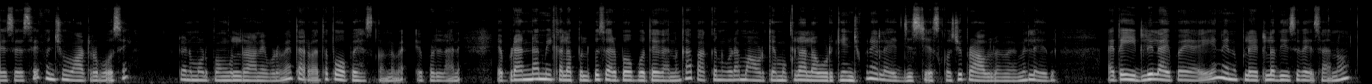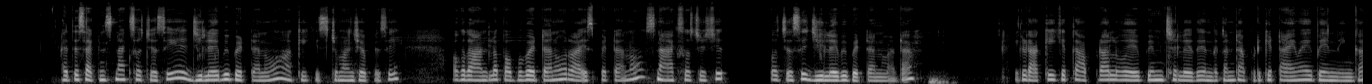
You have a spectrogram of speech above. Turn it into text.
వేసేసి కొంచెం వాటర్ పోసి రెండు మూడు పొంగులు రానివ్వడమే తర్వాత పోపు వేసుకోవడమే ఎప్పుడులానే ఎప్పుడన్నా మీకు అలా పులుపు సరిపోతే కనుక పక్కన కూడా మామిడికాయ ముక్కలు అలా ఉడికించుకుని ఇలా అడ్జస్ట్ చేసుకోవచ్చు ప్రాబ్లం ఏమీ లేదు. అయితే ఇడ్లీలు అయిపోయాయి నేను ప్లేట్లో తీసి వేశాను. అయితే సెకండ్ స్నాక్స్ వచ్చేసి జిలేబీ పెట్టాను అక్కకి ఇష్టం అని చెప్పేసి. ఒక దాంట్లో పప్పు పెట్టాను రైస్ పెట్టాను స్నాక్స్ వచ్చేసి వచ్చేసి జిలేబీ పెట్టాను అనమాట ఇక్కడ అక్కకి అయితే అప్పడాలు వేపించలేదు ఎందుకంటే అప్పటికే టైం అయిపోయింది ఇంకా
